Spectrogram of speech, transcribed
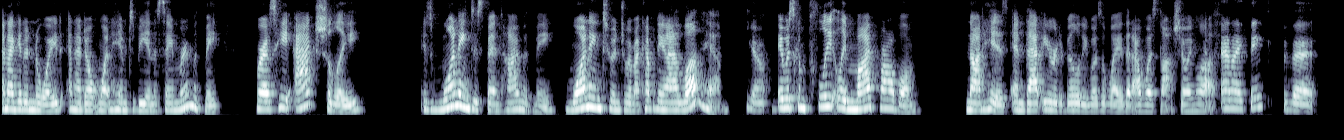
and I get annoyed and I don't want him to be in the same room with me. Whereas he actually is wanting to spend time with me, wanting to enjoy my company, and I love him. Yeah. It was completely my problem, not his. And that irritability was a way that I was not showing love. And I think that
